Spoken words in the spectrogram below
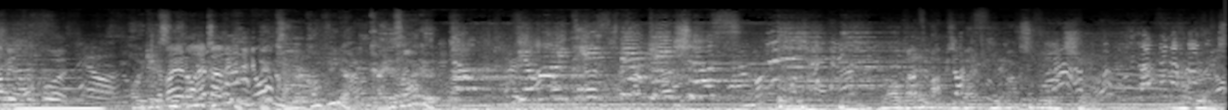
War mir zu kurz. Ja. Heute ist war ja noch einmal richtig oben. der kommt wieder, keine. Doch für heute ist wirklich Schluss. Wow, warte mal, warte, hier magst du Moritz schon. Natürlich.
